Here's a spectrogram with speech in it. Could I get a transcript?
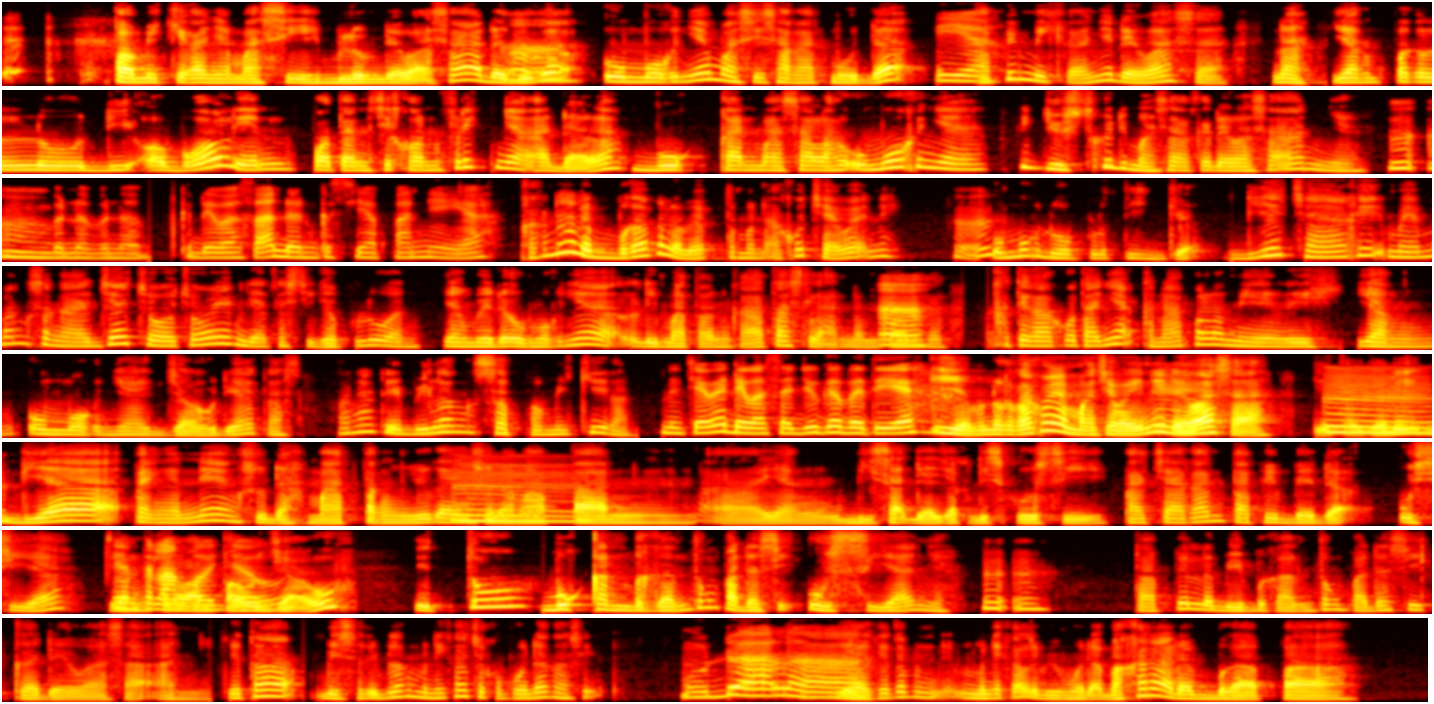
pemikirannya masih belum dewasa, ada juga Heeh. umurnya masih sangat muda Iya. tapi mikirannya dewasa. Nah, yang perlu diobrolin potensi konfliknya adalah bukan masalah umurnya, tapi justru di masalah kedewasaannya. Mm-mm, benar-benar. Kedewasaan dan kesiapannya ya. Karena ada beberapa loh Beb, temen aku cewek nih, Mm-mm. umur 23. Dia cari memang sengaja cowok-cowok yang di atas 30-an, yang beda umurnya 5 tahun ke atas lah, 6 tahun Heeh. ke Ketika aku tanya, "Kenapa lo milih yang umurnya jauh di atas?" Karena dia bilang sepemikiran. Dan cewek dewasa juga berarti ya. Iya, menurut aku emang cewek ini Hmm. dewasa gitu. Jadi Hmm. dia pengennya yang sudah matang juga, yang sudah Hmm. mapan, eee, yang bisa diajak diskusi. Pacaran tapi beda usia, Yang yang terlampau terlampau jauh. jauh, itu bukan bergantung pada si usianya, Mm-mm. Tapi lebih bergantung pada si kedewasaannya. Kita bisa dibilang menikah cukup muda nggak sih? Muda lah. Ya, kita men menikah lebih muda. Bahkan ada beberapa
